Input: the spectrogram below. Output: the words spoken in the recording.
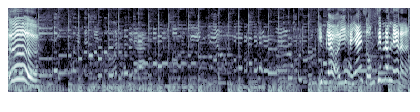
เออ อิ่มแล้วเอาอีให้ยายสมซิมน้ำแน่น่ะนะ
